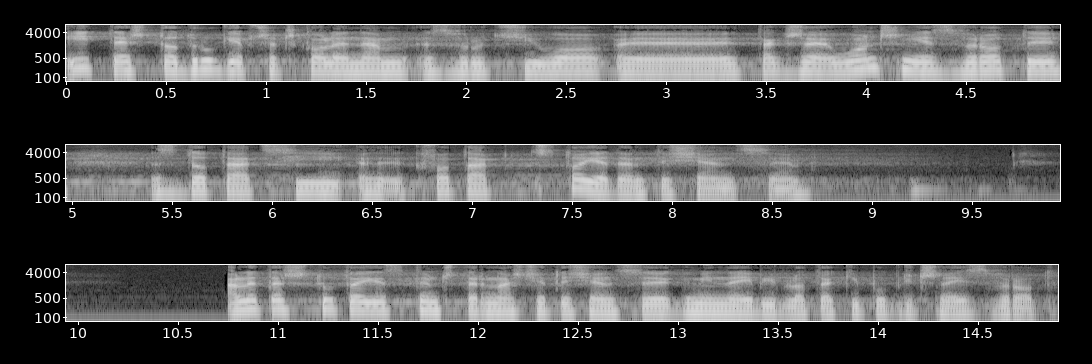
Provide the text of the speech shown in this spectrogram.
I też to drugie przedszkole nam zwróciło. e, Także łącznie zwroty z dotacji kwota 101 tysięcy. Ale też tutaj jest w tym 14 tysięcy Gminnej Biblioteki Publicznej zwrot.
